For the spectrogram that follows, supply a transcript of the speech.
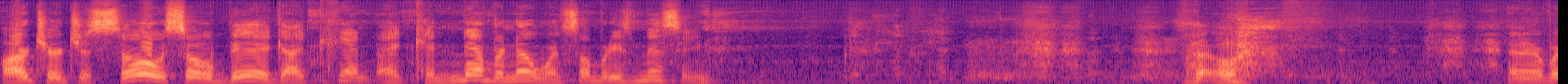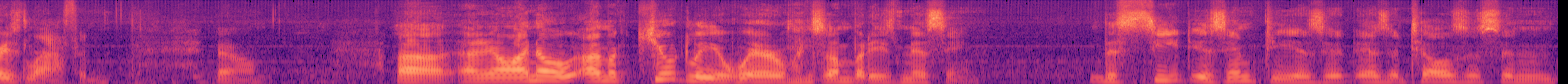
our church is so so big, I can't I can never know when somebody's missing. so, and everybody's laughing. You know, uh, I know I know I'm acutely aware when somebody's missing. The seat is empty, as it as it tells us in,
